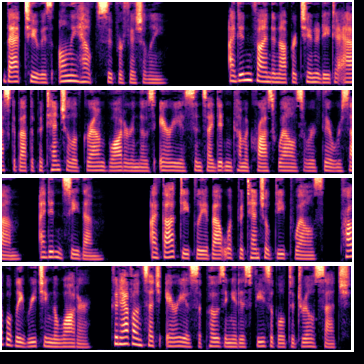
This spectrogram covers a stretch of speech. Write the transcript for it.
That too is only helped superficially. I didn't find an opportunity to ask about the potential of groundwater in those areas since I didn't come across wells, or if there were some, I didn't see them. I thought deeply about what potential deep wells, probably reaching the water, could have on such areas, supposing it is feasible to drill such.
